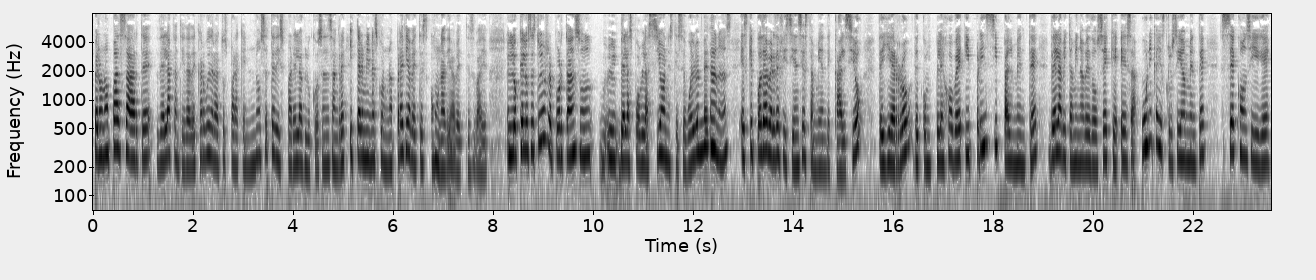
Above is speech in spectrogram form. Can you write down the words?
pero no pasarte de la cantidad de carbohidratos para que no se te dispare la glucosa en sangre y termines con una prediabetes o una diabetes, vaya. Lo que los estudios reportan son de las poblaciones que se vuelven veganas es que puede haber deficiencias también de calcio, de hierro, de complejo B y principalmente de la vitamina B12 que esa única y exclusivamente se consigue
